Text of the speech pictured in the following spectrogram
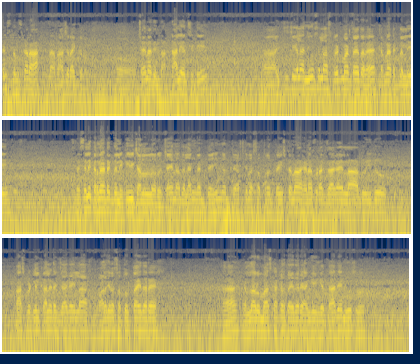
Friends ನಮಸ್ಕಾರ. ನಾನು ರಾಜ ರಾಯ್ಕರು. ಚೈನಾದಿಂದ ಡಾಲಿಯನ್ ಸಿಟಿ ಇತ್ತೀಚೆಗೆಲ್ಲ ನ್ಯೂಸ್ ಎಲ್ಲ ಸ್ಪ್ರೆಡ್ ಮಾಡ್ತಾ ಇದ್ದಾರೆ ಕರ್ನಾಟಕದಲ್ಲಿ. ಸ್ಪೆಷಲಿ ಕರ್ನಾಟಕದಲ್ಲಿ ಟಿವಿ ಚಾನಲ್ನವರು ಚೈನಾದಲ್ಲಿ ಹಂಗಂತೆ, ಹಿಂಗಂತೆ, ಅಷ್ಟು ಜನ ಸತ್ರಂತೆ ಇಷ್ಟು ಜನ ಹೆಣ ಸುಡಕ್ಕೆ ಜಾಗ ಇಲ್ಲ, ಅದು ಇದು. ಹಾಸ್ಪಿಟ್ಲಲ್ಲಿ ಕಾಲಿಡಕ್ಕೆ ಜಾಗ ಇಲ್ಲ, ಭಾಳ ಜನ ಸತ್ತು ಹೋಗ್ತಾ ಇದ್ದಾರೆ. ಎಲ್ಲರೂ ಮಾಸ್ಕ್ ಹಾಕೊಳ್ತಾ ಇದ್ದಾರೆ, ಹಂಗೆ ಹಿಂಗೆ ಅಂತ. ಅದೇ ನ್ಯೂಸು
